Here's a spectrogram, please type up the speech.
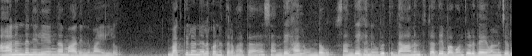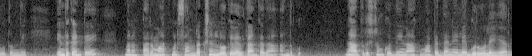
ఆనంద నిలయంగా మారింది మా ఇల్లు. భక్తిలో నెలకొన్న తర్వాత సందేహాలు ఉండవు. సందేహ నివృత్తి దానంతట అదే భగవంతుడి దయ వలన జరుగుతుంది. ఎందుకంటే మనం పరమాత్ముడి సంరక్షణలోకి వెళ్తాం కదా అందుకు. నా అదృష్టం కొద్దీ నాకు మా పెద్దనేలే గురువులు అయ్యారు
